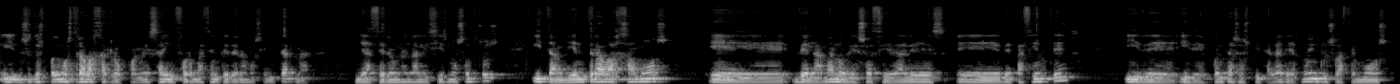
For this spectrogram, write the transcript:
Y nosotros podemos trabajarlo con esa información que tenemos interna y hacer un análisis nosotros y también trabajamos eh, de la mano de sociedades de pacientes y de, cuentas hospitalarias. Incluso hacemos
